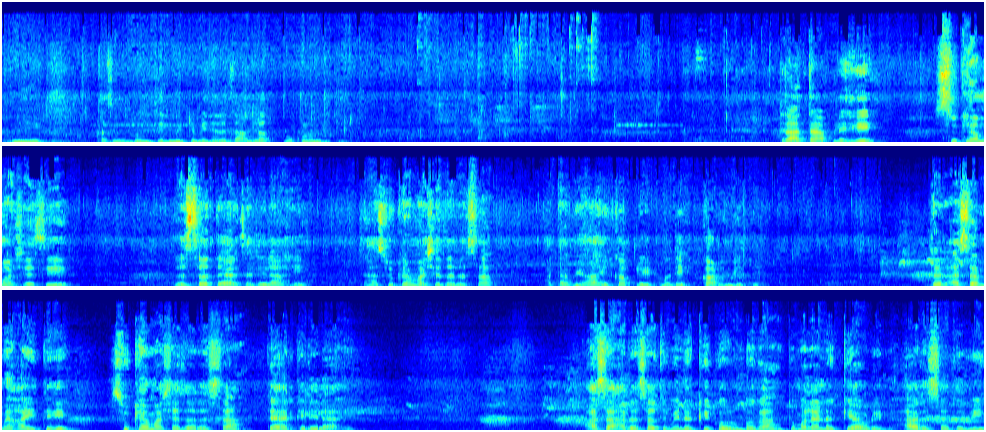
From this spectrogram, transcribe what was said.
आणि एक अजून दोन तीन मिनटं मी त्याला चांगलं उकळून घेते. तर आता आपले हे सुक्या माशाचे रस्सा तयार झालेला आहे. हा सुक्या माशाचा रस्सा आता मी हा एका प्लेटमध्ये काढून घेते. तर असा मी हा इथे सुक्या माशाचा रस्सा तयार केलेला आहे. असा हा रस्सा तुम्ही नक्की करून बघा. तुम्हाला नक्की आवडेल. हा रस्सा तुम्ही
